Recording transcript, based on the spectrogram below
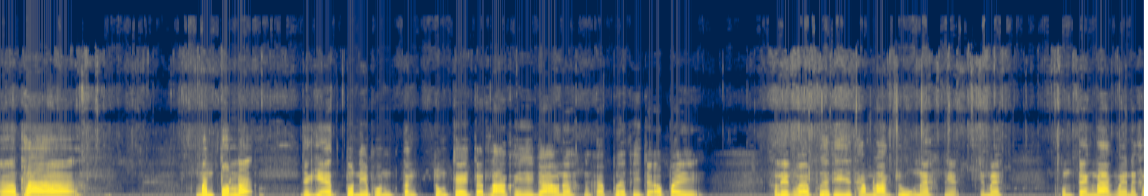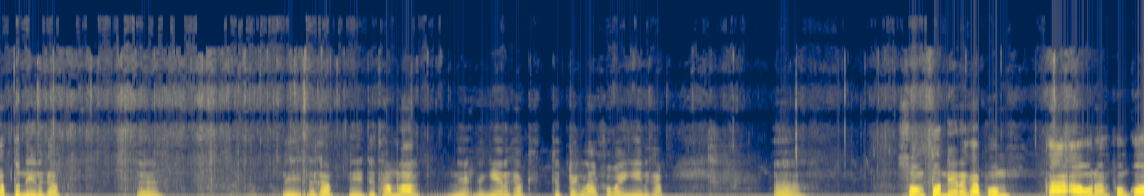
อ่าถ้า มันต้นละ อย่างเงี้ยต้นนี้ผมตั้งจงใจจัดรากให้ยาวๆนะนะครับ เพื่อที่จะเอาไปเขาเรียกว่าเพื่อที่จะทำรากจูงนะเนี่ยเห็นไหมผมแต่งรากไว้นะครับ ต้นนี้นะครับอ่านี่นะครับนี่จะทำรากเนี่ยอย่างเงี้ยนะครับ จะแต่งรากเข้าไว้อย่างงี้นะครับอ่าสองต้นนี้นะครับ ผมถ้าเอานะ ผมก็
